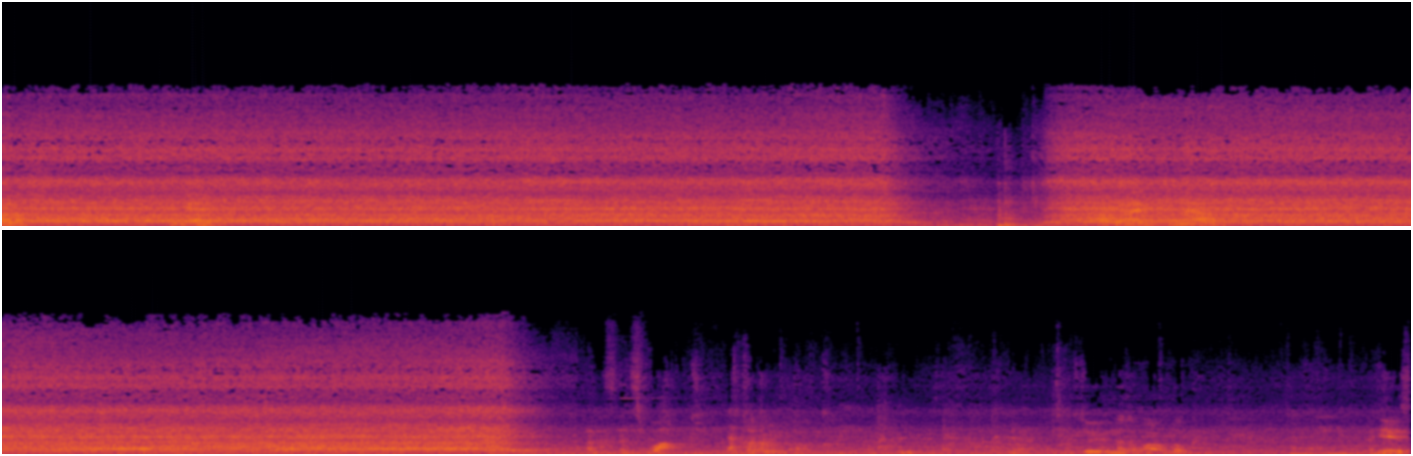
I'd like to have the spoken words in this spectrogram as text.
Okay, now. That's, that's walk. Let's do another wild look. Here is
